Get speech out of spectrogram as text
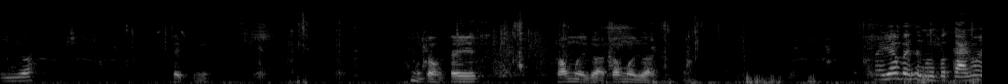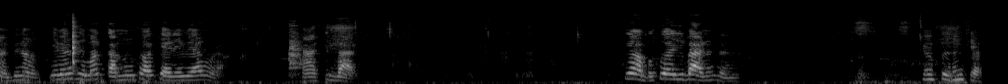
ดีวะใส่ปุ๋ยมันต้องใส่สองมือหยอดสองมือหยอดมายังไปสมุนประการมาพี่น้องยายแบงค์ซื้อมากำหนึงทอดแค่ในแบงค์ละห้าสิบบาท นี่เอาไปช่วยที่บ้านนั่นสิยังซื้อทั้งเจ็บ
